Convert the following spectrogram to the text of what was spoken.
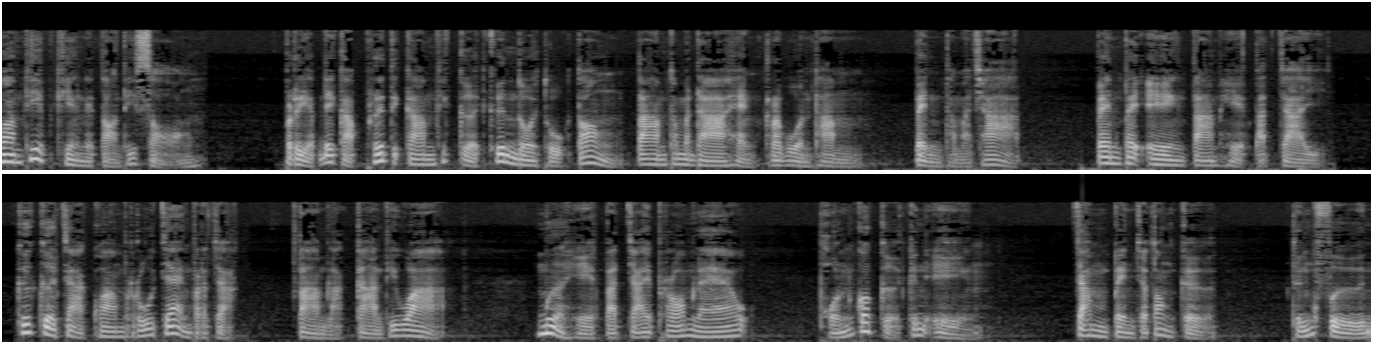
ความเทียบเคียงในตอนที่สองเปรียบได้กับพฤติกรรมที่เกิดขึ้นโดยถูกต้องตามธรรมดาแห่งกระบวนธรรม เป็นธรรมชาติ เป็นไปเองตามเหตุปัจจัย คือเกิดจากความรู้แจ้งประจักษ์ตามหลักการที่ว่า เมื่อเหตุปัจจัยพร้อมแล้ว ผลก็เกิดขึ้นเองจำเป็นจะต้องเกิด ถึงฝืน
